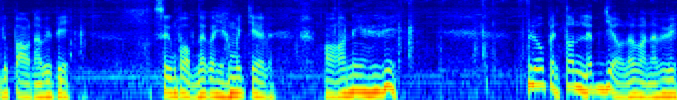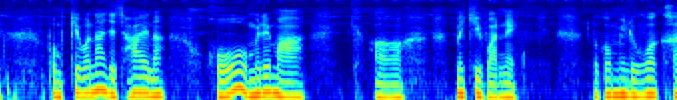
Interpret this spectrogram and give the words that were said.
หรือเปล่านะพี่ๆซึ่งผมนะก็ยังไม่เจอเลย อ๋อ นี่ไงพี่ ไม่รู้เป็นต้นเล็บเหยี่ยวแล้ววะนะพี่ๆ ผมคิดว่าน่าจะใช่นะ โหไม่ได้มาเอ่อไม่กี่วันเองแล้วก็ไม่รู้ว่าใคร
